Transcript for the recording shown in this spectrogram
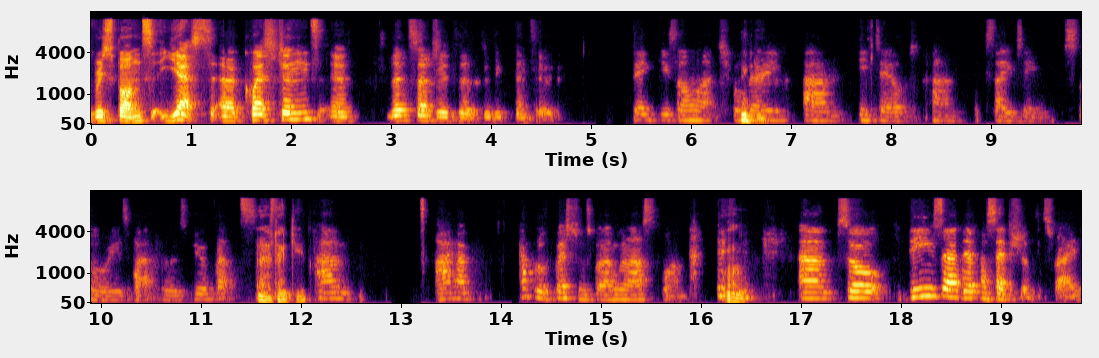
response. Yes, uh, questions. Uh, let's start with the uh, Thank you so much for Thank very um, detailed and exciting stories about those bureaucrats. Uh, thank you. Um, I have a couple of questions, but I'm going to ask one. Oh. um, so these are the perceptions, right?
